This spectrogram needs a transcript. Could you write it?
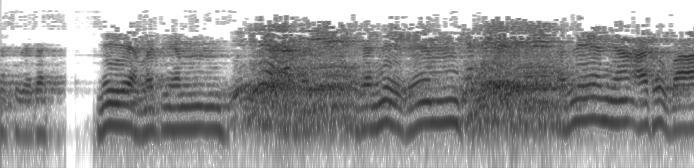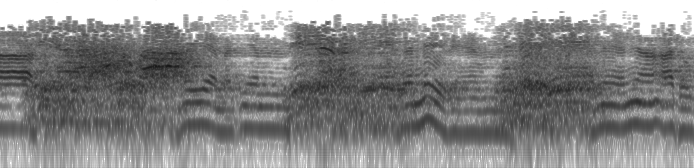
လို့ဆိုတဲ့အတိုင်းနေရမပြင်းယနေ့ပင်အလင်းများအာထုတ်ပါနေရမပြင်းယနေ့ပင်အလင်းများအာထုတ်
